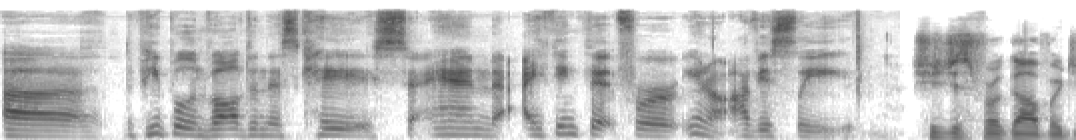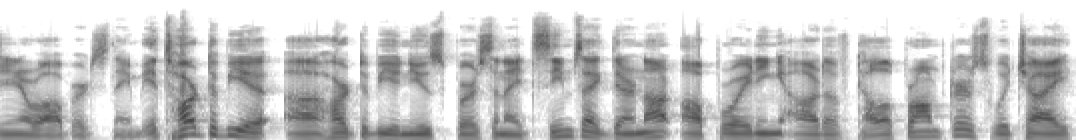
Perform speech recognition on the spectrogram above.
uh, the people involved in this case. And I think that for you know, obviously, she just forgot Virginia Roberts' name. It's hard to be a uh, hard to be a news person. It seems like they're not operating out of teleprompters, which I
